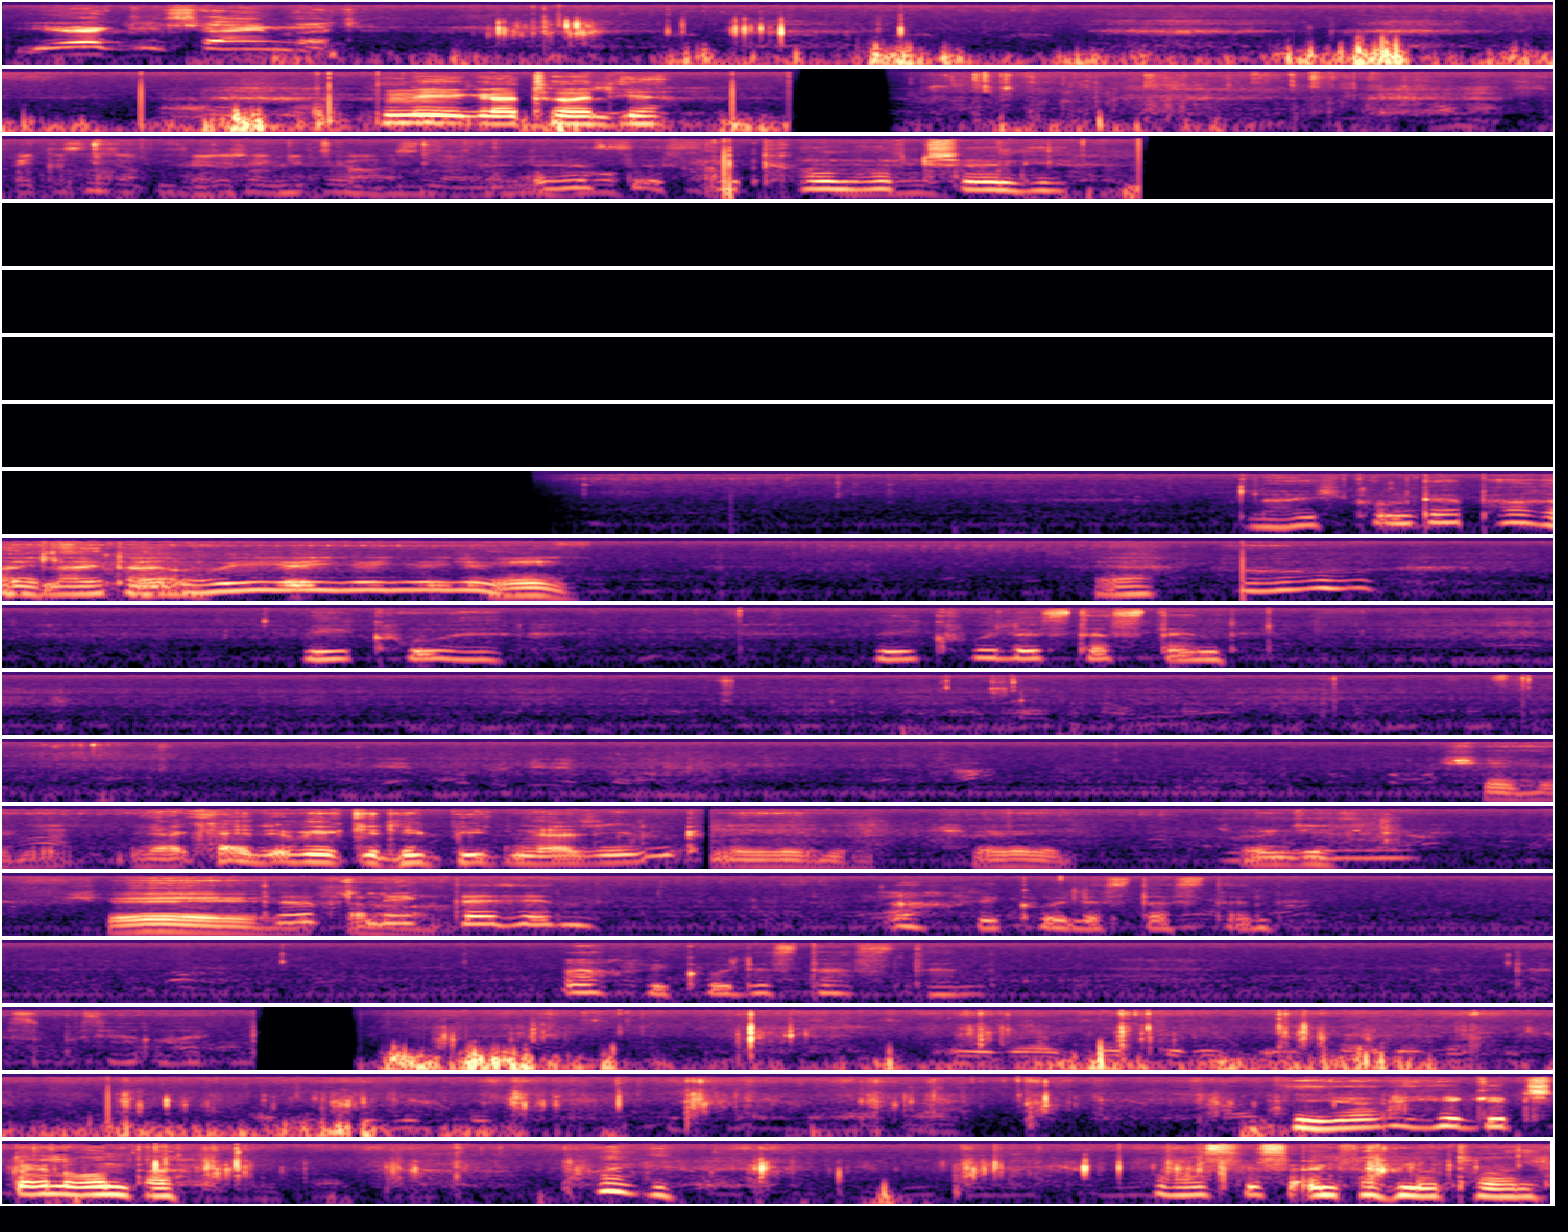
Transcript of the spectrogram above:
Jörgis Heimat. Mega toll hier. Es ist so traumhaft schön hier. Gleich kommt der Paragleiter. Ja. Uiuiuiui. Schön. Ja. Oh, wie cool. Wie cool ist das denn? Schön. Ja, keine wirklich bieten als ihm. Nee, schön. Und die, schön. Da fliegt er hin. Ach, wie cool ist das denn? Ach, wie cool ist das denn? Das muss ja auch. Ja, hier geht's steil runter. Aber es ist einfach nur toll.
